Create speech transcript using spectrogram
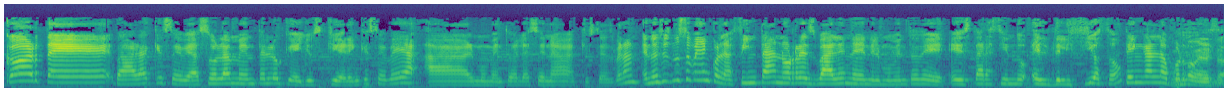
corte para que se vea solamente lo que ellos quieren que se vea al momento de la escena que ustedes verán. Entonces no se vayan con la finta, no resbalen en el momento de estar haciendo el delicioso. Tengan la oportunidad. hasta,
